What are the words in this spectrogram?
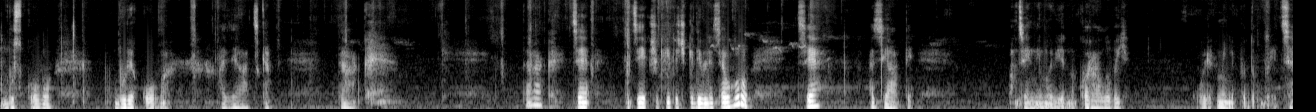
бусково-бурякова азіатська. Так. Так, це, це якщо квіточки дивляться вгору, це азіати. Оцей, неймовірно, кораловий колір мені подобається.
